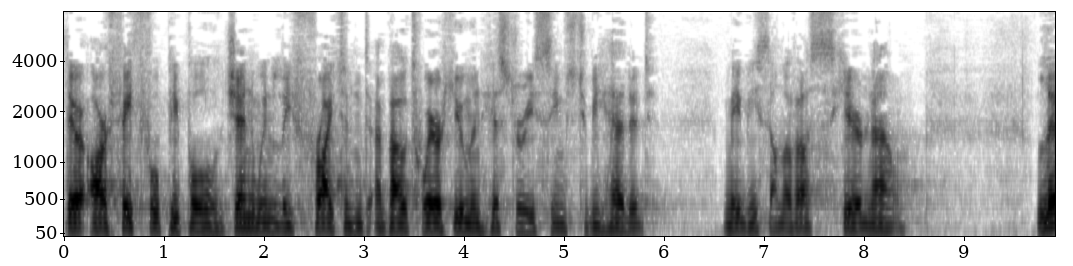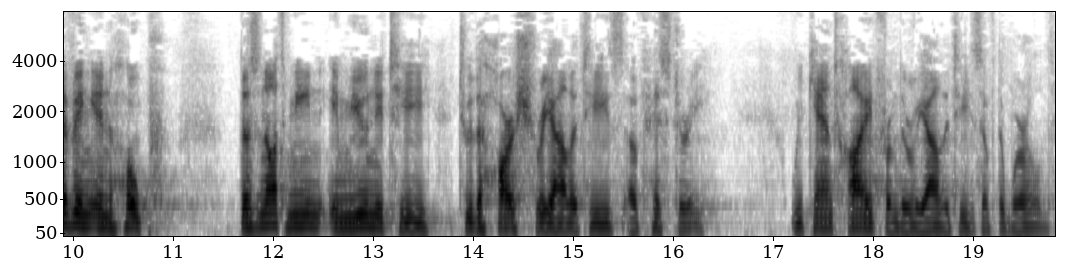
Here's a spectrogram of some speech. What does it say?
there are faithful people genuinely frightened about where human history seems to be headed. Maybe some of us here now. Living in hope does not mean immunity to the harsh realities of history. We can't hide from the realities of the world.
